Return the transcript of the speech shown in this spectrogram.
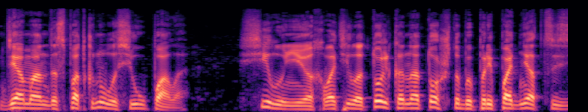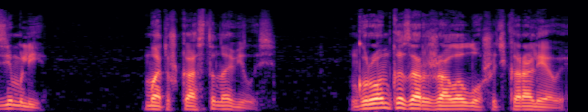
Диаманда споткнулась и упала. Сил у нее хватило только на то, чтобы приподняться с земли. Матушка остановилась. Громко заржала лошадь королевы.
